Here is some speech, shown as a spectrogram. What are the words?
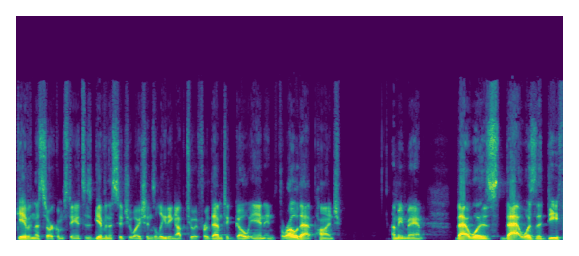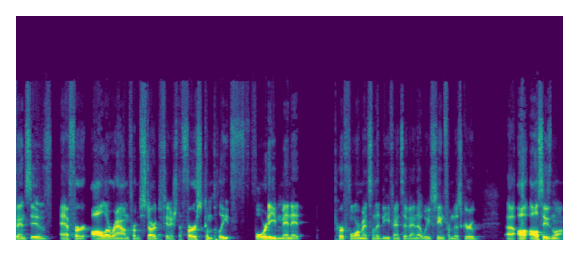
given the circumstances given the situations leading up to it for them to go in and throw that punch i mean man that was that was the defensive effort all around from start to finish the first complete 40 minute performance on the defensive end that we've seen from this group uh, all, all season long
